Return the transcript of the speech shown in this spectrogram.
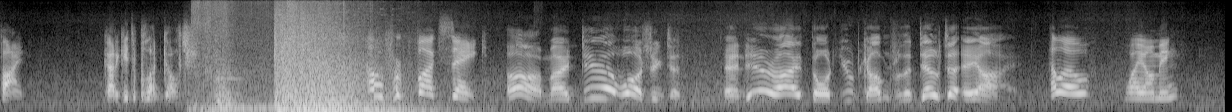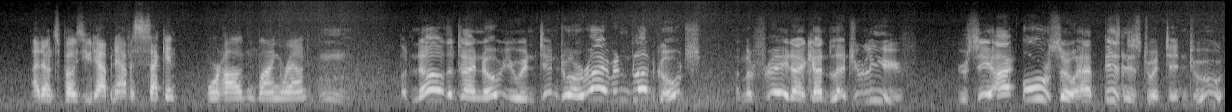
fine. Gotta get to Blood Gulch. Oh, for fuck's sake. Ah, my dear Washington. And here I thought you'd come for the Delta AI. Hello, Wyoming. I don't suppose you'd happen to have a second warthog lying around? Hmm. But now that I know you intend to arrive in Blood Gulch, I'm afraid I can't let you leave. You see, I also have business to attend to,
